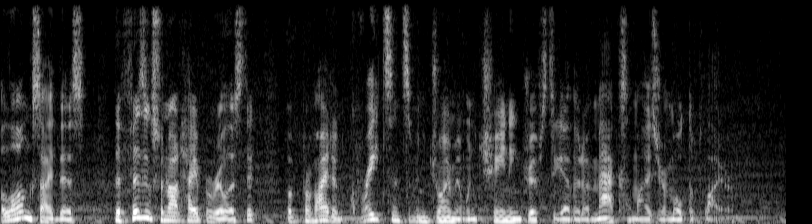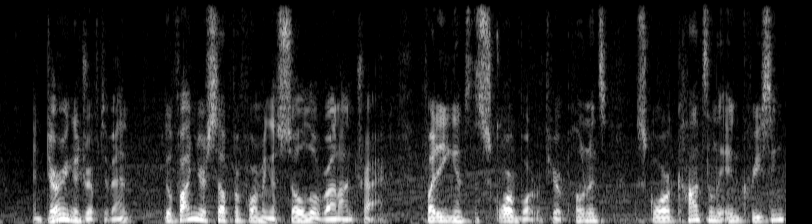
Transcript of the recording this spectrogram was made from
Alongside this, the physics are not hyper realistic, but provide a great sense of enjoyment when chaining drifts together to maximize your multiplier. And during a drift event, you'll find yourself performing a solo run on track, fighting against the scoreboard with your opponent's score constantly increasing,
